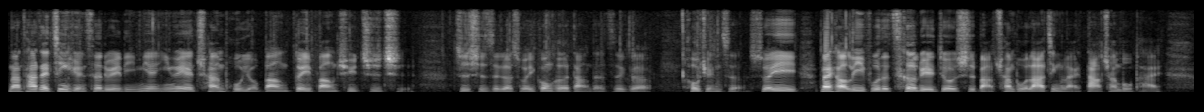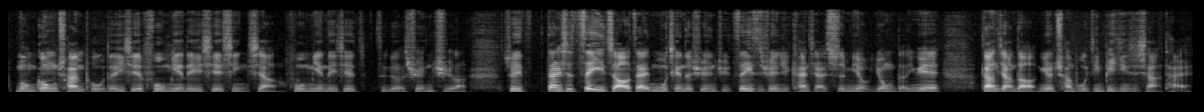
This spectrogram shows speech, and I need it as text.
那他在竞选策略里面，因为川普有帮对方去支持支持这个所谓共和党的这个候选者，所以麦考利夫的策略就是把川普拉进来，打川普牌。猛攻川普的一些负面的一些形象，负面的一些这个选举了，所以但是这一招在目前的选举，这一次选举看起来是没有用的，因为刚讲到，因为川普已经毕竟是下台，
